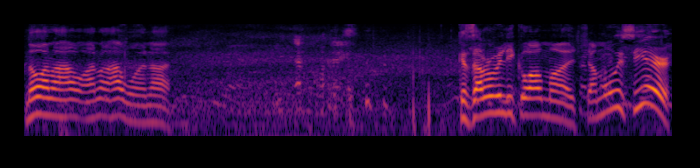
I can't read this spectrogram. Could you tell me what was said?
No, I don't have. I don't have one. Uh, Cause I don't really go out much. I'm always here.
